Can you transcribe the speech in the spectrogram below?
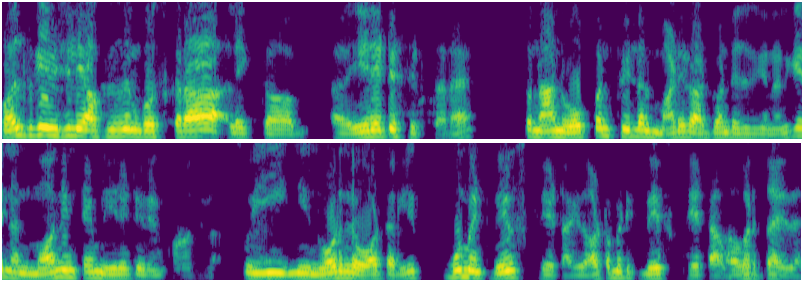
ಪಲ್ಸ್ಗೆ ಯೂಶಲಿ ಆಕ್ಸಿಜನ್ಗೋಸ್ಕರ ಲೈಕ್ ಏರೇಟಿವ್ಸ್ ಇರ್ತಾರೆ ಸೊ ನಾನು ಓಪನ್ ಫೀಲ್ಡ್ ಅಲ್ಲಿ ಮಾಡಿರೋ ಅಡ್ವಾಂಟೇಜ್ಗೆ ನನಗೆ ನಾನು ಮಾರ್ನಿಂಗ್ ಟೈಮ್ ಏರೇಟಿವ್ ಏನು ಕೊಡೋದಿಲ್ಲ. ಸೊ ಈ ನೀವು ನೋಡಿದ್ರೆ ವಾಟರ್ ಅಲ್ಲಿ ಮೂವ್ಮೆಂಟ್ ವೇವ್ಸ್ ಕ್ರಿಯೇಟ್ ಆಗಿದೆ ಆಟೋಮೆಟಿಕ್ ವೇವ್ಸ್ ಕ್ರಿಯೇಟ್ ಆಗಿ ಬರ್ತಾ ಇದೆ.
